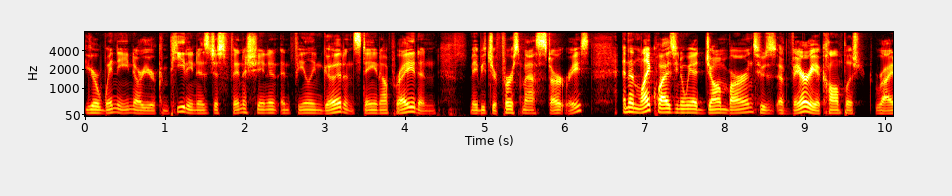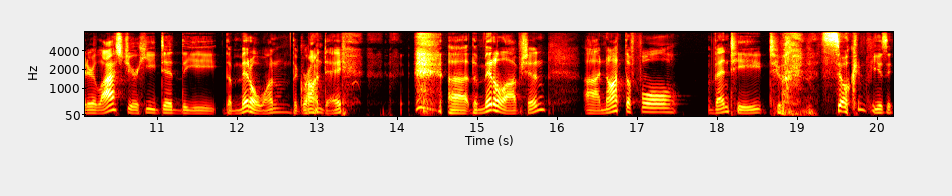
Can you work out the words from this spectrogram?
you're winning or you're competing is just finishing it and feeling good and staying upright. And maybe it's your first mass start race. And then likewise, you know, we had John Barnes, who's a very accomplished rider. Last year, he did the, the middle one, the Grande, uh, the middle option, uh, not the full venti to so confusing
